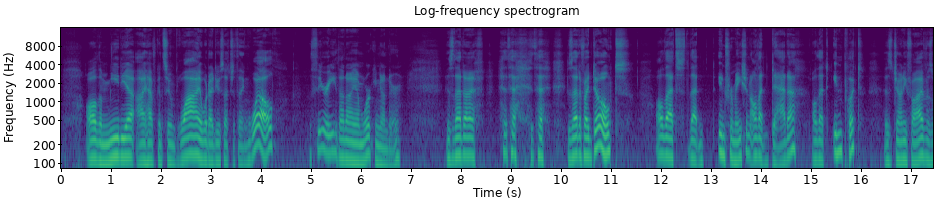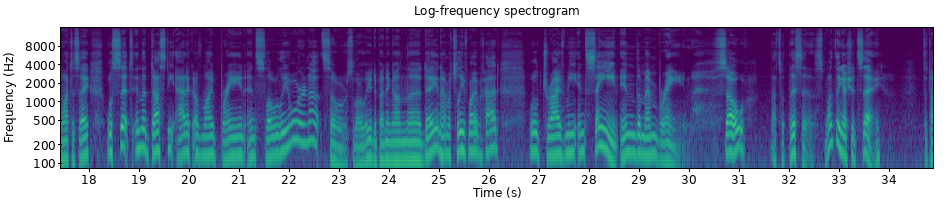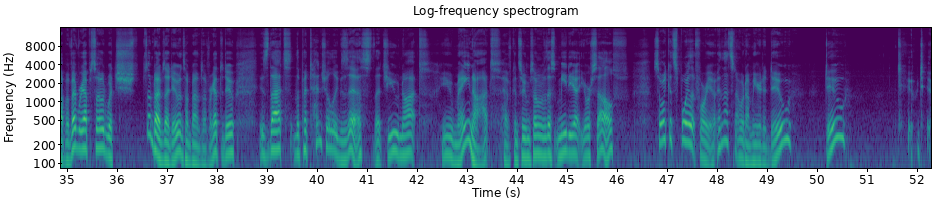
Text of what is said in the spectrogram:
all the media I have consumed. Why would I do such a thing? Well, the theory that I am working under is that I is that if I don't, all that that information, all that data, all that input, as Johnny Five was wont to say, will sit in the dusty attic of my brain and slowly or not so slowly, depending on the day and how much sleep I've had, will drive me insane in the membrane. So, that's what this is. One thing I should say at the top of every episode, which sometimes I do and sometimes I forget to do, is that the potential exists that you not you may not have consumed some of this media yourself, so I could spoil it for you. And that's not what I'm here to do. Do? Do, do.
